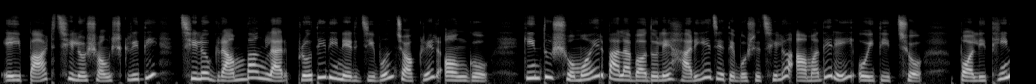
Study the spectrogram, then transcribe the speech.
এই পাঠ ছিল সংস্কৃতি, ছিল গ্রাম বাংলার প্রতিদিনের জীবনচক্রের অঙ্গ। কিন্তু সময়ের পালা বদলে হারিয়ে যেতে বসেছিল আমাদের এই ঐতিহ্য। পলিথিন,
